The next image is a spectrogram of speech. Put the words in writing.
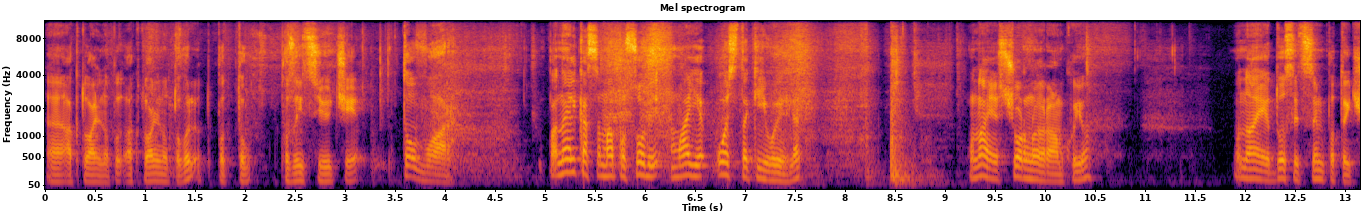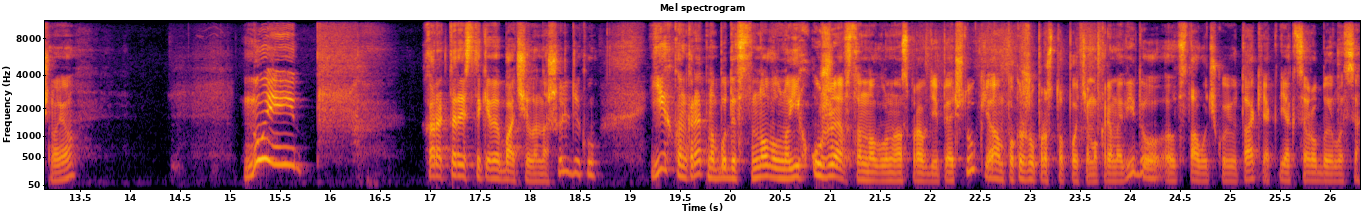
актуальну, актуальну товар, позицію чи товар. Панелька сама по собі має ось такий вигляд. Вона є з чорною рамкою. Вона є досить симпатичною. Ну і характеристики ви бачили на шильдику. Їх конкретно буде встановлено, їх уже встановлено насправді 5 штук. Я вам покажу просто потім окреме відео е, вставочкою, так, як, як це робилося.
